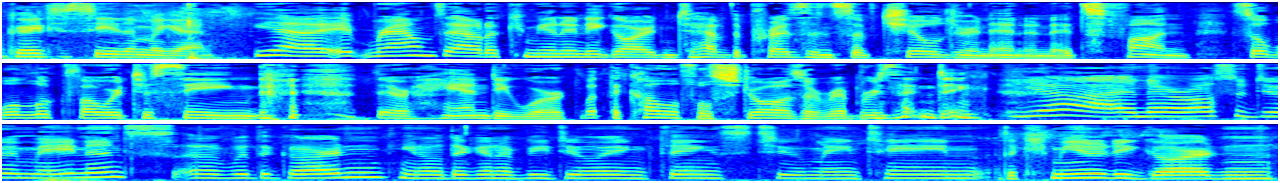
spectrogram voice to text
great to see them again. Yeah, it rounds out a community garden to have the presence of children in it. It's fun. So we'll look forward to seeing their handiwork, what the colorful straws are representing. Yeah, and they're also doing maintenance uh, with the garden. You know, they're going to be doing things to maintain the community garden,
